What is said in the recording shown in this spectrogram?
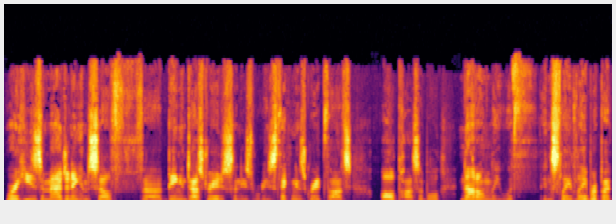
where he's imagining himself uh, being industrious and he's, he's thinking his great thoughts, all possible, not only with enslaved labor, but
